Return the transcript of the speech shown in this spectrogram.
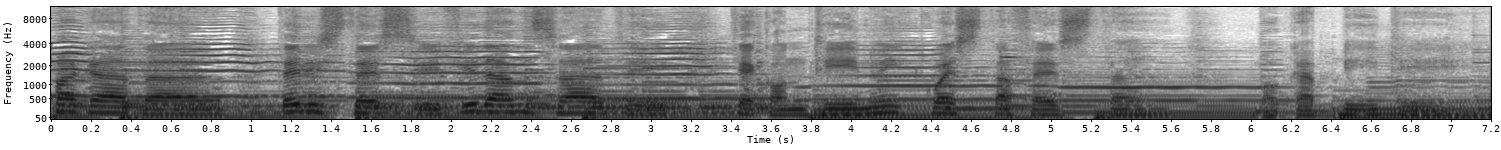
pagata degli stessi fidanzati che continui questa festa bocabiti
